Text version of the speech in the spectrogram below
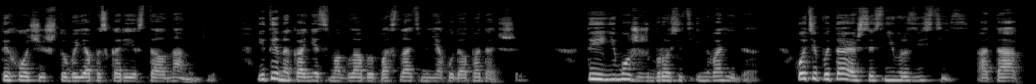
Ты хочешь, чтобы я поскорее встал на ноги, и ты, наконец, могла бы послать меня куда подальше. Ты не можешь бросить инвалида, хоть и пытаешься с ним развестись, а так,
